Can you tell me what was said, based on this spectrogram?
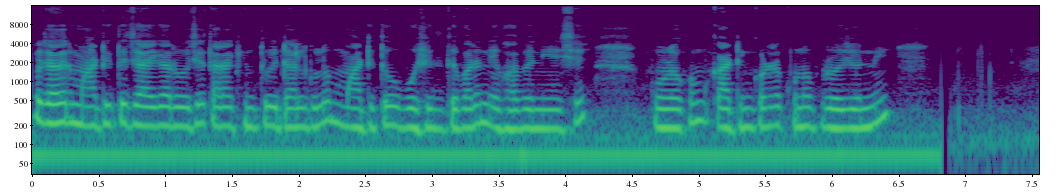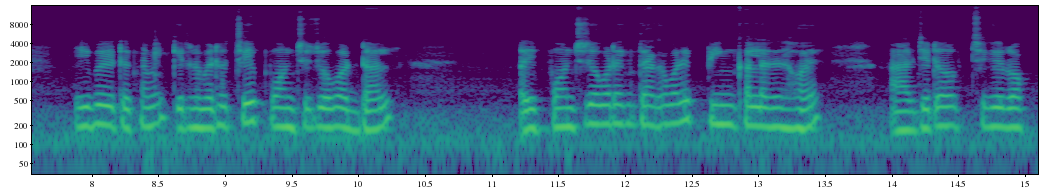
তবে যাদের মাটিতে জায়গা রয়েছে, তারা কিন্তু এই ডালগুলো মাটিতেও বসিয়ে দিতে পারেন এভাবে নিয়ে এসে। কোনো রকম কাটিং করার কোনো প্রয়োজন নেই। এইবার এটাকে আমি কেটে নেব। এটা হচ্ছে পঞ্চজবার ডাল। আর এই পঞ্চজবাটা কিন্তু একেবারে পিঙ্ক কালারের হয়। আর যেটা হচ্ছে রক্ত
